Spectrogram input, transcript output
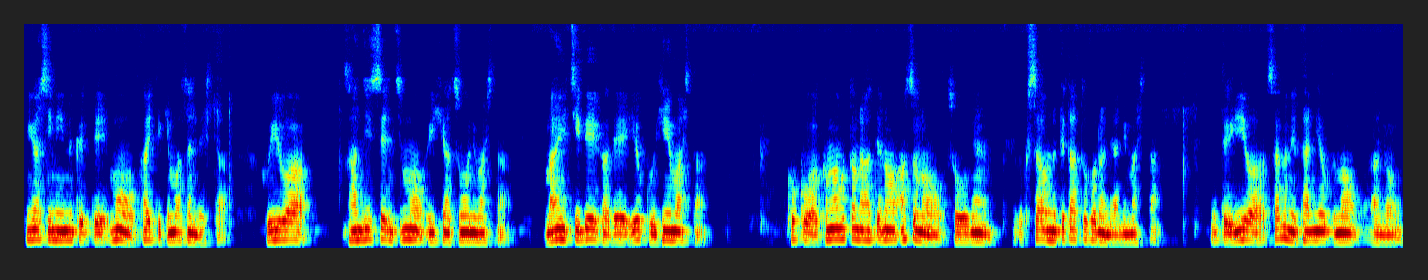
東に抜けてもう帰ってきませんでした。冬は30センチも雪が積もりました。毎日冷夏でよく冷えました。ここは熊本の果ての阿蘇の草原、草を抜けたところにありました。で家はさらに谷奥の、あの、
